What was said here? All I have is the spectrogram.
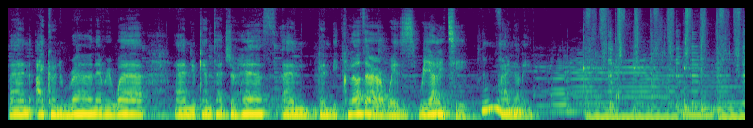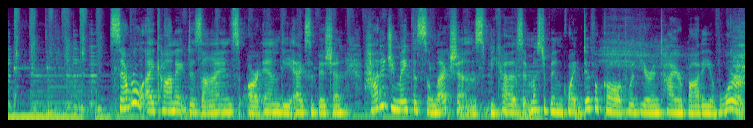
and I can run everywhere and you can touch the earth and can be clothed with reality, mm. finally. Several iconic designs are in the exhibition. How did you make the selections? Because it must have been quite difficult with your entire body of work.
